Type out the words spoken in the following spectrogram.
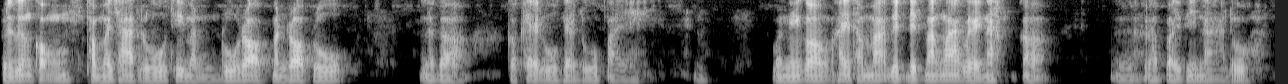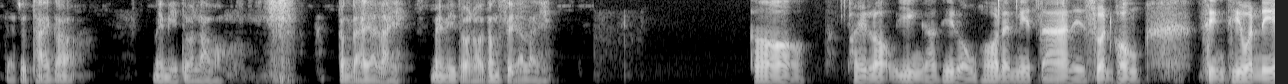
เป็นเรื่องของธรรมชาติรู้ที่มันรู้รอบมันรอบรู้ แล้วก็ก็แค่รู้แค่รู้ไป วันนี้ก็ให้ธรรมะเด็ด ๆ มาก ๆ เลยนะ ก็รับไปพิจารณาดู แต่สุดท้ายก็ไม่มีตัวเรา ต้องได้อะไร ไม่มีตัวเราต้องเสียอะไร ก็ไพเราะยิ่งครับที่หลวงพ่อได้เมตตาในส่วนของสิ่งที่วันนี้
